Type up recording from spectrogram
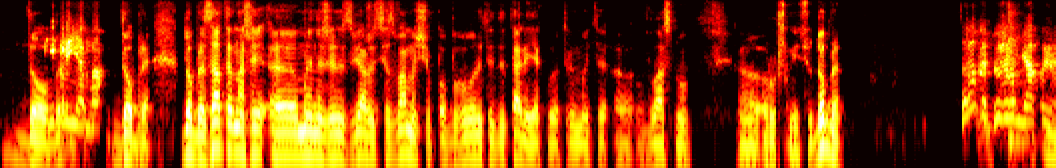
Добре, приємно. добре, добре. Завтра наші е, менеджери зв'яжуться з вами, щоб обговорити деталі, як ви отримаєте е, власну е, рушницю. Добре, Добре, дуже вам дякую.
